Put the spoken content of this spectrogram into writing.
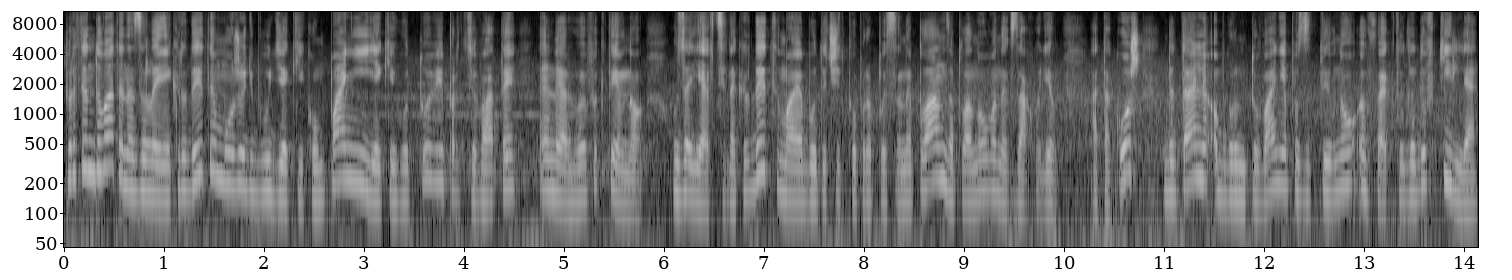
Претендувати на зелені кредити можуть будь-які компанії, які готові працювати енергоефективно. У заявці на кредит має бути чітко прописаний план запланованих заходів, а також детальне обґрунтування позитивного ефекту для довкілля.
